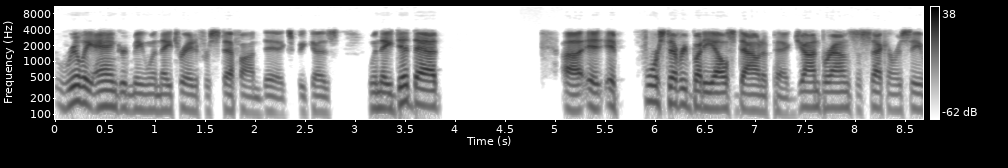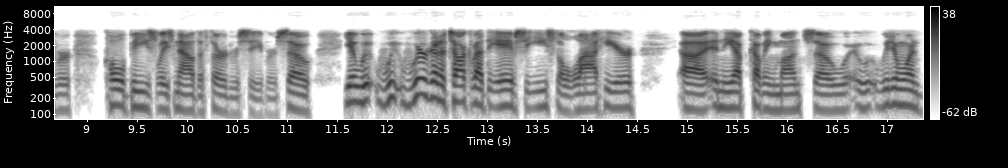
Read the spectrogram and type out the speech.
really angered me when they traded for Stefon Diggs because when they did that, uh, it, it forced everybody else down a peg. John Brown's the second receiver. Cole Beasley's now the third receiver. So yeah, we, we, we're going to talk about the AFC East a lot here uh, in the upcoming months. So we don't want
